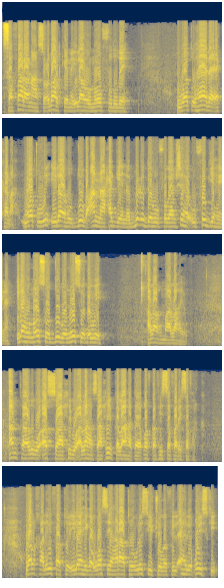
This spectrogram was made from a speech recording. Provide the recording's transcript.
Safaranaa socdaalkeenna ilaahu noo fududee haadaa ekan ah. Wadwi ilaahu duub cannaa xaggeenna bucdahu fogaanshaha uu fog yahayna. Ilaahu noo soo duuboo noo soo dhowee. Allaahuma allahayow anta adigu assaaxibu allaha saaxiibka la ahatahay qofka fi safari safarka. Waalkhaliifatu ilaahiga uga sii haraato ula sii jooga fil ahli qoyskii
